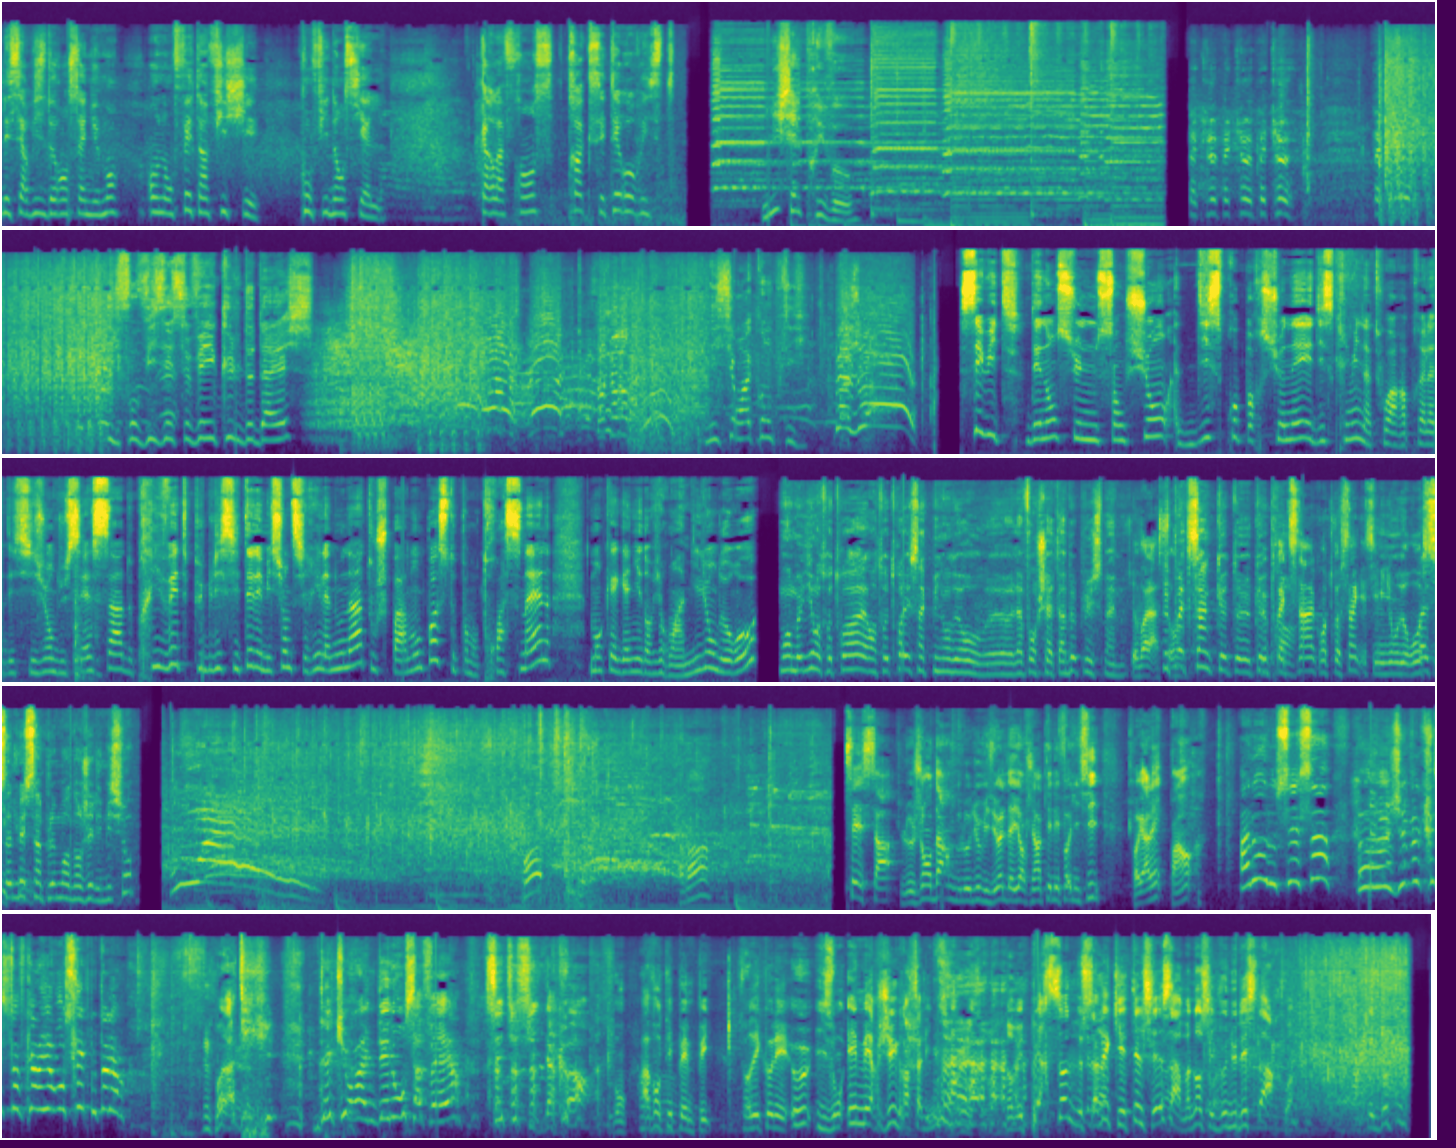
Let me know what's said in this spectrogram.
Les services de renseignement en ont fait un fichier confidentiel. Car la France traque ses terroristes. Michel Pruvot. Il faut viser ce véhicule de Daesh. Mission accomplie. C8 dénonce une sanction disproportionnée et discriminatoire après la décision du CSA de priver de publicité l'émission de Cyril Hanouna, touche pas à mon poste pendant trois semaines, manque à gagner d'environ un million d'euros. Moi, on me dit entre 3, entre 3 et 5 millions d'euros, euh, la fourchette, un peu plus même. Voilà, plus près de 5 que, de, Plus près de 5, entre 5 et 6 millions d'euros. Bah, ça met simplement en danger l'émission. Ouais Hop Ça va? C'est ça, le gendarme de l'audiovisuel. D'ailleurs, j'ai un téléphone ici. Regardez. Allô, le CSA euh, J'ai vu Christophe Carrière en slip tout à l'heure. Voilà, dès, dès qu'il y aura une dénonce à faire, c'est ici, d'accord? Bon, avant TPMP, sans déconner, eux, ils ont émergé grâce à l'émission. Non mais personne ne savait qui était le CSA, maintenant c'est devenu des stars, quoi.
